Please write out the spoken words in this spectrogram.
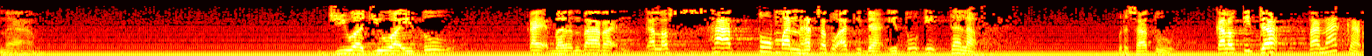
Nah, jiwa-jiwa itu kayak balentara. Kalau satu manhaj satu akidah itu ikdalaf bersatu. Kalau tidak tanakar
